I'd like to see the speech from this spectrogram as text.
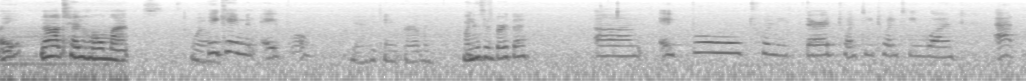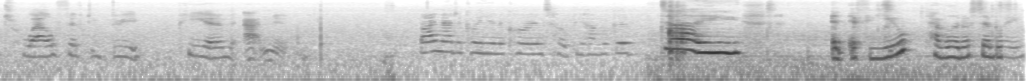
wait, not 10 whole months. Well, He came in April. yeah, he came early. When is his birthday? Um, April 23rd, 2021 at 12.53 p.m. at noon. Bye, magical unicorns. Hope you have a good day. And if you have a little sibling,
